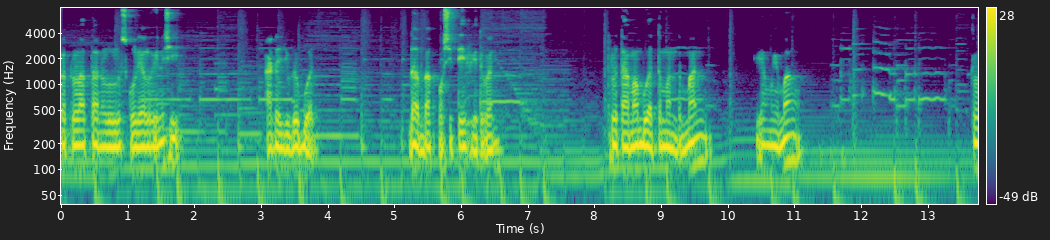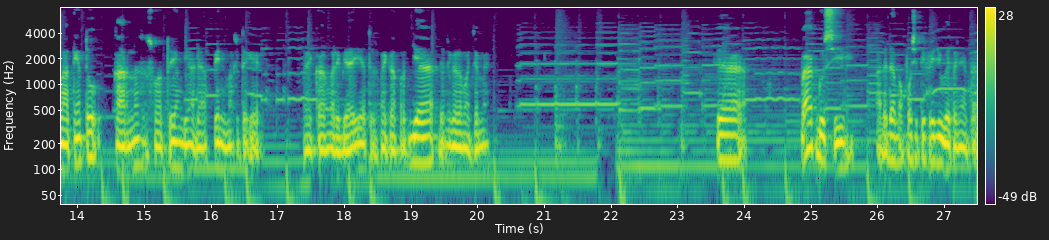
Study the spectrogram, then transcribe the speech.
ketelatan lulus kuliah lu ini sih ada juga buat dampak positif gitu kan. Terutama buat teman-teman yang memang telatnya tuh karena sesuatu yang dihadapin maksudnya kayak mereka nggak dibiaya terus mereka kerja dan segala macamnya. Ya bagus sih. Ada dampak positifnya juga ternyata.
